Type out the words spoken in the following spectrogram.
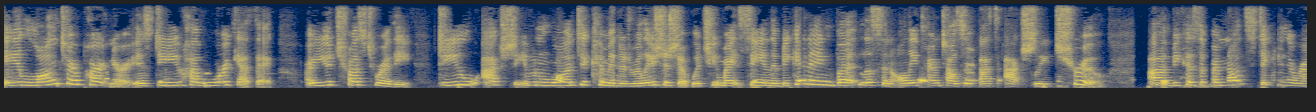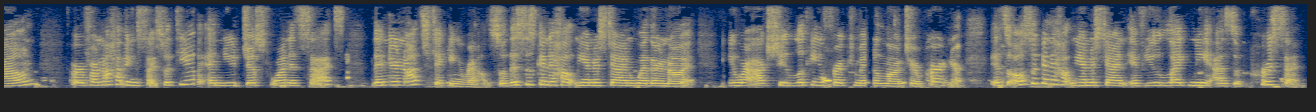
A long term partner is do you have a work ethic? Are you trustworthy? Do you actually even want a committed relationship, which you might say in the beginning, but listen, only time tells if that's actually true. Uh, because if I'm not sticking around, or if I'm not having sex with you and you just wanted sex, then you're not sticking around. So this is going to help me understand whether or not you are actually looking for a committed long-term partner. It's also going to help me understand if you like me as a person.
